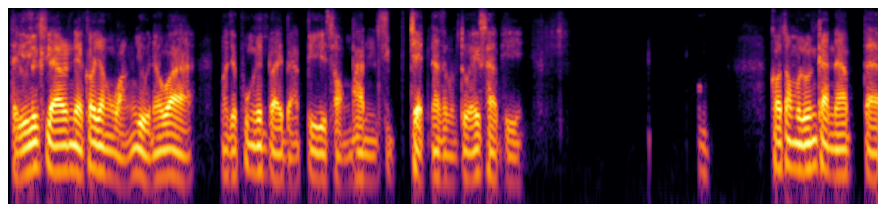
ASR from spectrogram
แต่ลึกแล้วเนี่ยก็ยังหวังอยู่นะว่ามันจะพุ่งขึ้นไปแบบปี 2017 นะสำหรับตัว XRP ก็ต้องมาลุ้นกันนะครับแต่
